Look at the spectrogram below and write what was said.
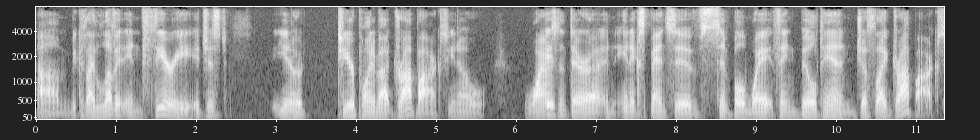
um, because I love it in theory. It just, you know, to your point about Dropbox, you know, why isn't there a, an inexpensive, simple way thing built in, just like Dropbox?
